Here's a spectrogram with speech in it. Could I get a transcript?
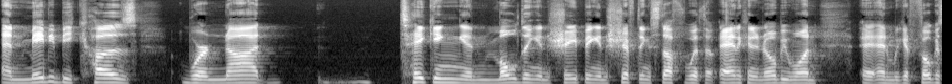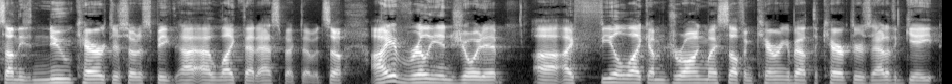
and maybe because we're not taking and molding and shaping and shifting stuff with Anakin and Obi Wan, and we could focus on these new characters, so to speak. I, I like that aspect of it. So I have really enjoyed it. Uh, I feel like I'm drawing myself and caring about the characters out of the gate,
